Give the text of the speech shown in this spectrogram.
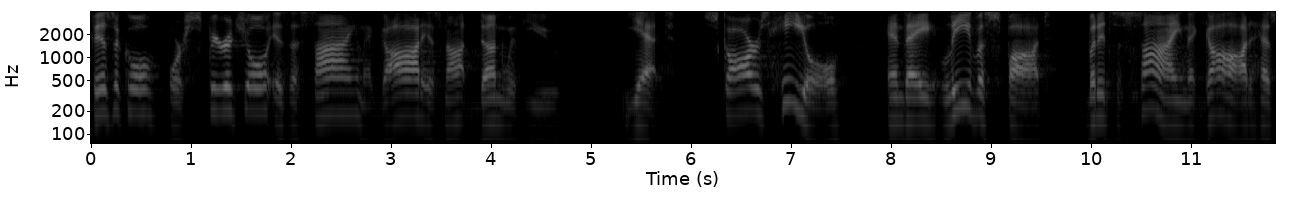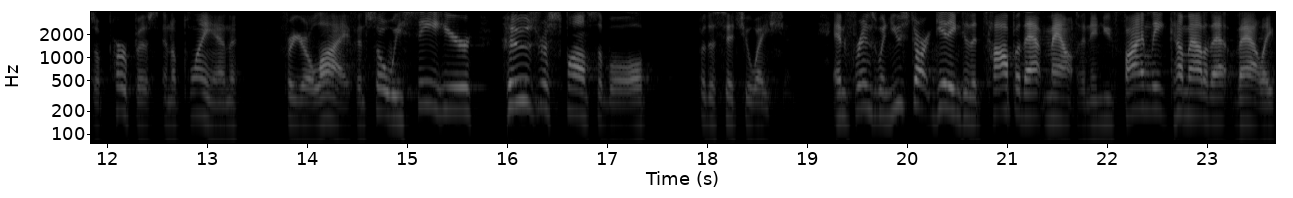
physical, or spiritual, is a sign that God is not done with you yet. Scars heal and they leave a spot, but it's a sign that God has a purpose and a plan for your life. And so we see here who's responsible for the situation. And friends, when you start getting to the top of that mountain and you finally come out of that valley,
